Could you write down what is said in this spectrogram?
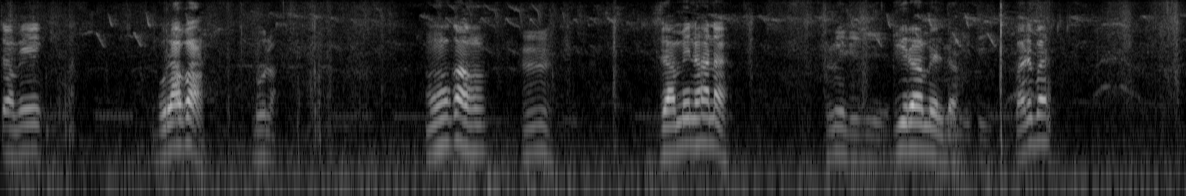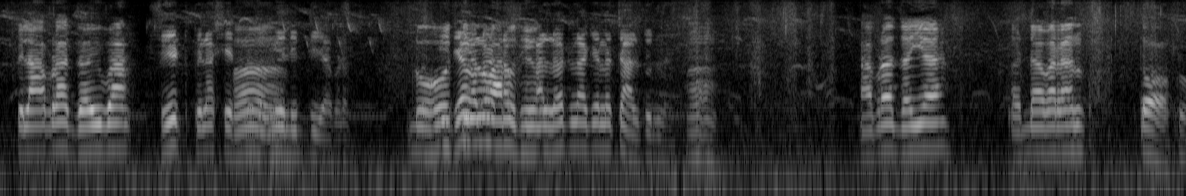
તમે ભૂરાબા બોલો. હું કહું? હમ. જમીન હે ને ગીરા મેલ દો. બરાબર? પેલા આપણા જયુબા શેઠ પેલા શેઠ હા. લીધી આપણે. ડોહો તેલ વગર થયો. આ લટ લાગે એટલે ચાલતું જ નહીં. હા. આપણા જઈએ અડ્ડાવાળા તો. તો.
